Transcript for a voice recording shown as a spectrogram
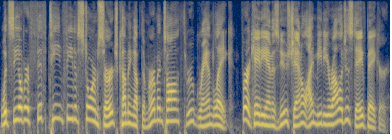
would see over 15 feet of storm surge coming up the Mermentau through Grand Lake. For Acadiana's News Channel, I'm meteorologist Dave Baker.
